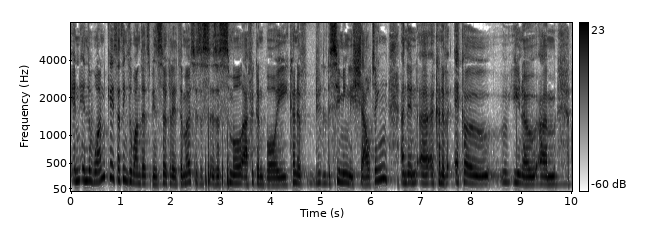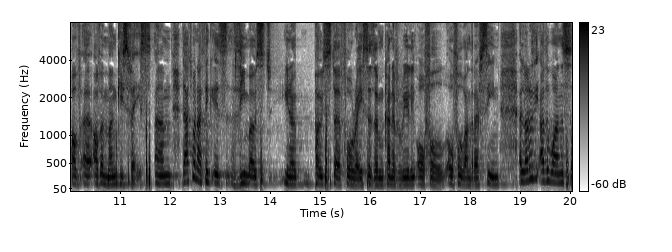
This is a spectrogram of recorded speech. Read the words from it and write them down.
in, in the one case, I think the one that's been circulated the most is a, is a small African boy kind of seemingly shouting and then uh, a kind of echo, you know, um, of, uh, of a monkey's face. Um, that one I think is the most, you know, poster for racism, kind of really awful, awful one that I've seen. A lot of the other ones,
